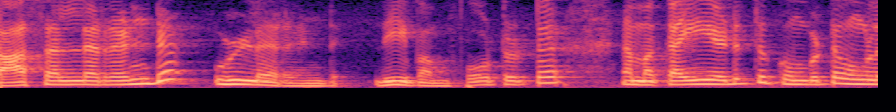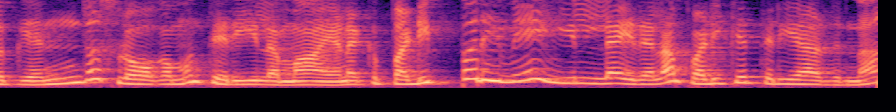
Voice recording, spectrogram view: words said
வாசலில் ரெண்டு உள்ள ரெண்டு தீபம் போட்டுட்டு நம்ம கையெடுத்து கும்பிட்டு உங்களுக்கு எந்த ஸ்லோகமும் தெரியலம்மா. எனக்கு படிப்பறிவே இல்லை. இதெல்லாம் படிக்க தெரியாதுன்னா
